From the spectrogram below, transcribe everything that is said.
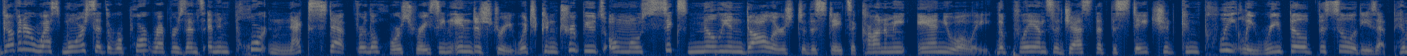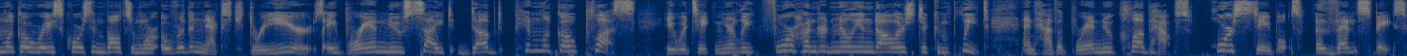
Governor Wes Moore said the report represents an important next step for the horse racing industry, which contributes almost $6 million to the state's economy annually. The plan suggests that the state should completely rebuild facilities at Pimlico Racecourse in Baltimore over the next three years. A brand new site dubbed Pimlico Plus. It would take nearly $400 million to complete and have a brand new clubhouse, horse stables, event space,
